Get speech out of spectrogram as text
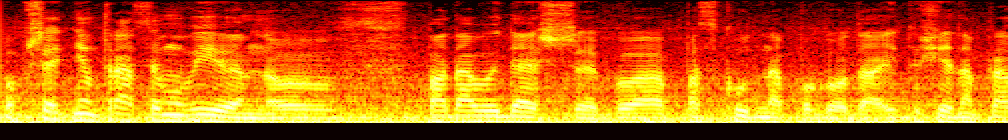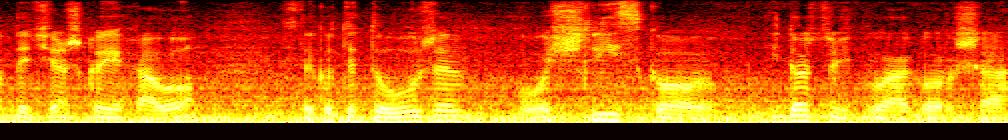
Poprzednią trasę mówiłem, no padały deszcze, była paskudna pogoda i tu się naprawdę ciężko jechało z tego tytułu, że było ślisko, widoczność była gorsza.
